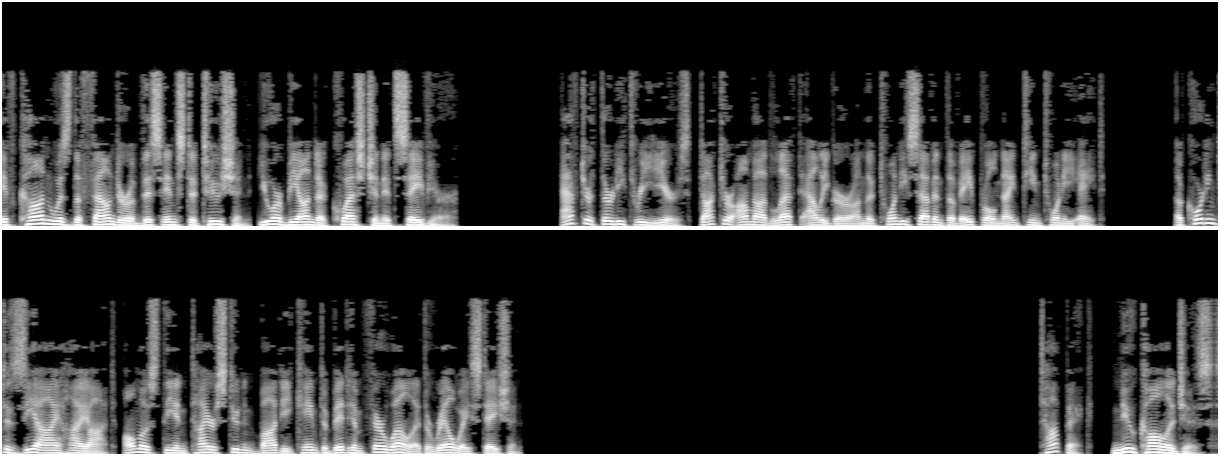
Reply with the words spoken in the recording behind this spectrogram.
"...if Khan was the founder of this institution, you are beyond a question its savior." After 33 years, Dr. Ahmad left Aligarh on 27 April 1928. According to Zia-i-Hayat, almost the entire student body came to bid him farewell at the railway station. New colleges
